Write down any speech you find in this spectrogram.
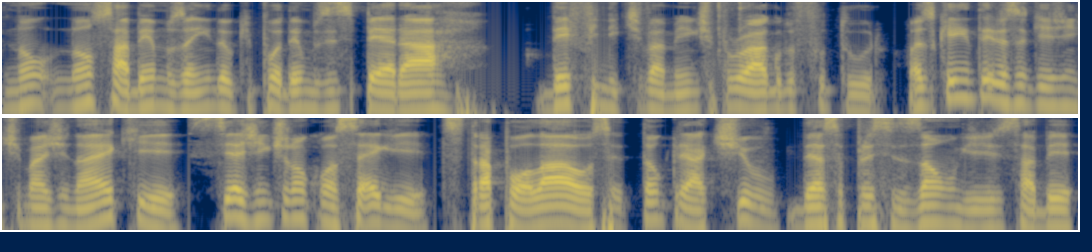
Não, não sabemos ainda o que podemos esperar definitivamente para o agro do futuro. Mas o que é interessante a gente imaginar é que se a gente não consegue extrapolar ou ser tão criativo dessa precisão de saber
